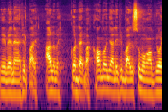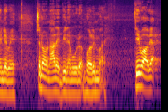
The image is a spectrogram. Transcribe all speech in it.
မြင်မြင်နိုင်ဖြစ်ပါတယ်အားလုံးပဲ good day ပါကောင်းသောညလေးဖြစ်ပါစုမုံကောင်ပြောရင်းနဲ့ပဲကျွန်တော်နားလေပေးနိုင်မှုတော့မော်လင်းပါတယ်ဒီပါဗျ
